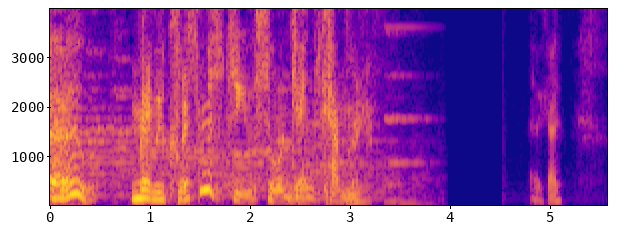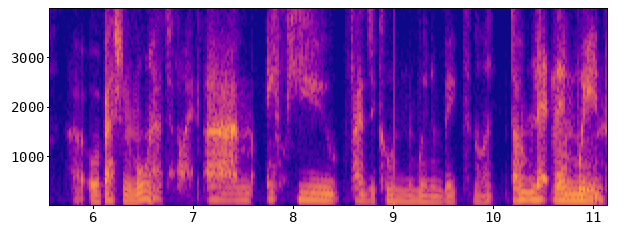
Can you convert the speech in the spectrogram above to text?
Oh, Merry Christmas to you, Sean James Cameron. There we go. Uh, we're bashing them all out tonight. Um, if you fancy calling and winning big tonight, don't let them win.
